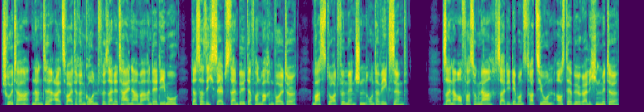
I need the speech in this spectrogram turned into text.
Schröter nannte als weiteren Grund für seine Teilnahme an der Demo, dass er sich selbst ein Bild davon machen wollte, was dort für Menschen unterwegs sind. Seiner Auffassung nach sei die Demonstration aus der bürgerlichen Mitte.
